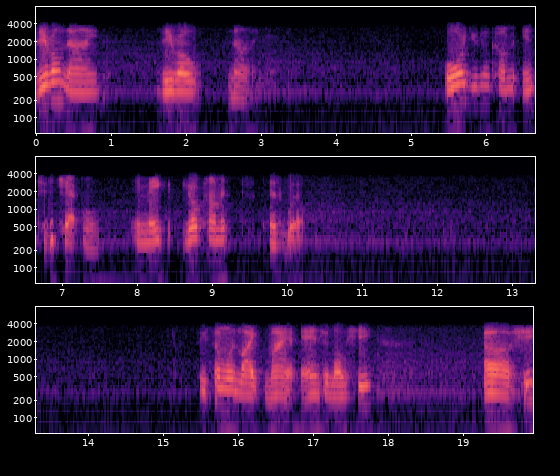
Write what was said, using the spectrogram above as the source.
0909. Or you can come into the chat room and make your comments as well. See, someone like Maya Angelou, she uh, she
